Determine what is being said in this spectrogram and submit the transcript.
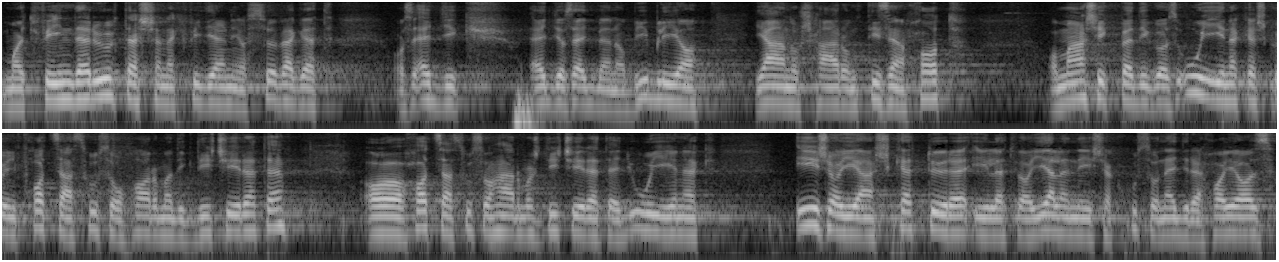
majd fény derül, tessenek figyelni a szöveget. Az egyik egy az egyben a Biblia, János 3.16, a másik pedig az új énekeskönyv 623. dicsérete. A 623-as dicséret egy új ének, Ézsaiás 2-re, illetve a jelenések 21-re hajaz,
